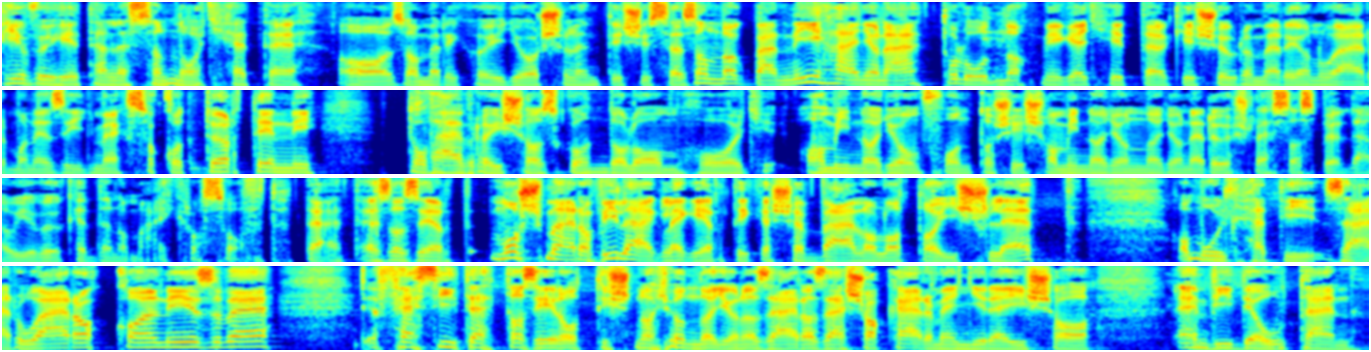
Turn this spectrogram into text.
Jövő héten lesz a nagy hete az amerikai gyorsjelentési szezonnak, bár néhányan áttolódnak még egy héttel későbbre, mert januárban ez így meg szokott történni továbbra is azt gondolom, hogy ami nagyon fontos és ami nagyon-nagyon erős lesz, az például jövő kedden a Microsoft. Tehát ez azért most már a világ legértékesebb vállalata is lett a múlt heti záróárakkal nézve. Feszített azért ott is nagyon-nagyon az árazás, akármennyire is a Nvidia után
